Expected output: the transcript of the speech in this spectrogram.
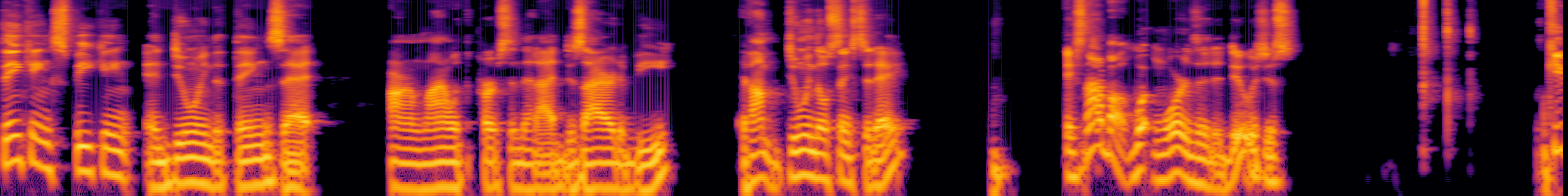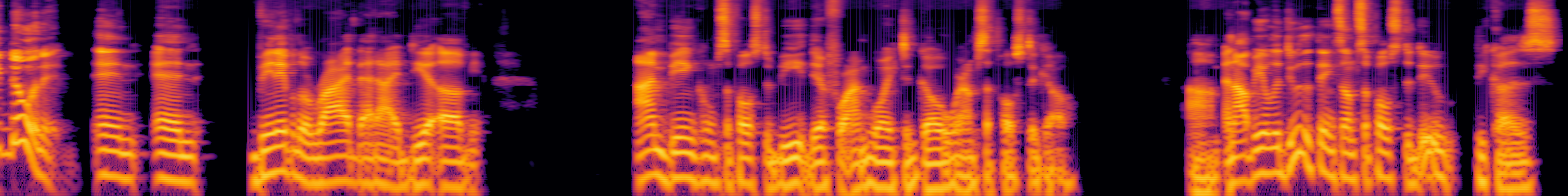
thinking, speaking, and doing the things that are in line with the person that I desire to be, if I'm doing those things today, it's not about what more is there to do. It's just keep doing it and and being able to ride that idea of I'm being who I'm supposed to be, therefore I'm going to go where I'm supposed to go, um, and I'll be able to do the things I'm supposed to do because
